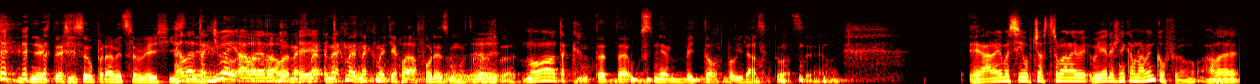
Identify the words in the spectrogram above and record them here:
někteří jsou pravicovější. Hele, tak dívej, ale, ale, ale nechme, tak... nechme, nechme těchto aforismů. To, no, ale tak... To, to je úsměv, byť to odpovídá situaci. Jo. Já nevím, jestli občas třeba vyjedeš někam na venkov, jo, ale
